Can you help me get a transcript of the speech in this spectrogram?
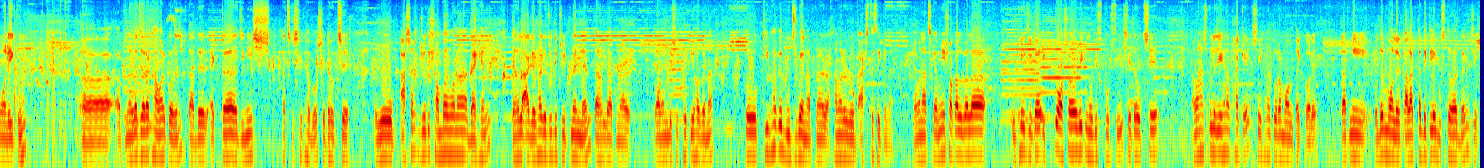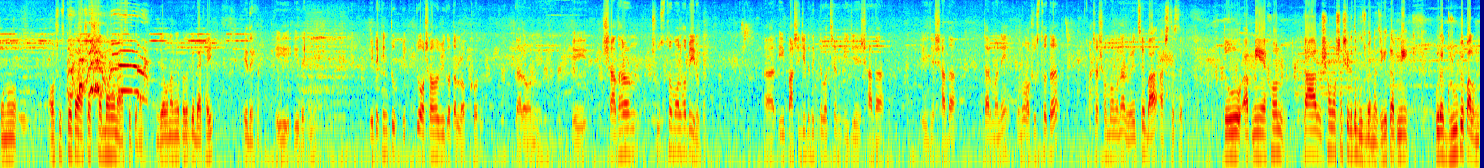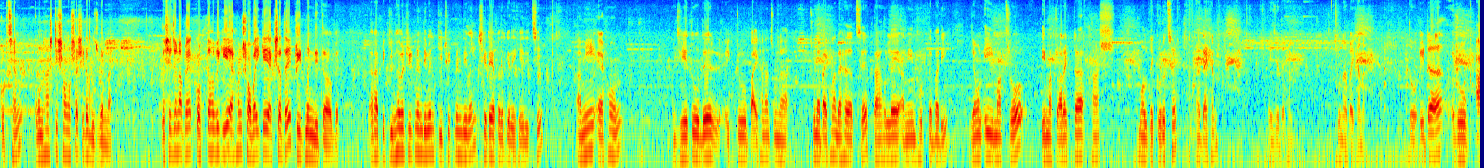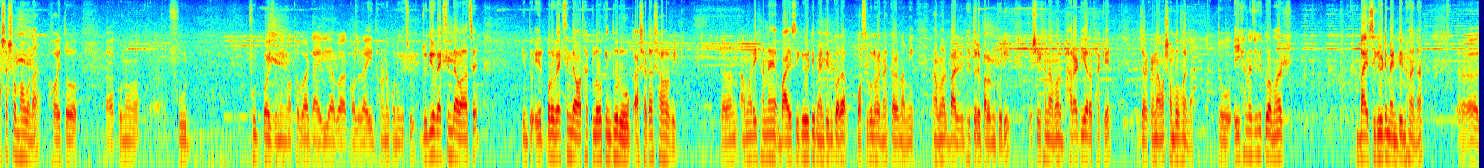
আসসালামু আলাইকুম। আপনারা যারা খামার করেন, তাদের একটা জিনিস আজকে শেখাবো, সেটা হচ্ছে রোগ আসার যদি সম্ভাবনা দেখেন, তাহলে আগে ভাগে যদি ট্রিটমেন্ট নেন, তাহলে আপনার তেমন বেশি ক্ষতি হবে না। তো কীভাবে বুঝবেন আপনার খামারের রোগ আসতেছে কিনা? যেমন আজকে আমি সকালবেলা উঠে যেটা একটু অস্বাভাবিক নোটিস করছি, সেটা হচ্ছে আমার হাঁসগুলো যেখানে থাকে, সেখানে তোরা মল ত্যাগ করে। তা আপনি ওদের মলের কালারটা দেখলেই বুঝতে পারবেন যে কোনো অসুস্থতা আসার সম্ভাবনা আছে কিনা। যেমন আমি আপনাদেরকে দেখাই এ দেখেন, এই এই দেখেন। এটা কিন্তু একটু অস্বাভাবিকতার লক্ষণ, কারণ এই সাধারণ সুস্থ মল হবে এরকম। আর এই পাশে যেটা দেখতে পাচ্ছেন, এই যে সাদা, এই যে সাদা, তার মানে কোনো অসুস্থতা আসার সম্ভাবনা রয়েছে বা আসতেছে। তো আপনি এখন কার সমস্যা সেটা তো বুঝবেন না। যেহেতু আপনি পুরো গ্রুপে পালন করছেন কোন হাঁসটির সমস্যা সেটা বুঝবেন না। তো সেজন্য আপনাকে করতে হবে কি এখন সবাইকে একসাথে ট্রিটমেন্ট দিতে হবে। আর আপনি কীভাবে ট্রিটমেন্ট দিবেন কী ট্রিটমেন্ট দিবেন সেটাই আপনাদেরকে দেখিয়ে দিচ্ছি। আমি এখন যেহেতু ওদের একটু পায়খানা চুনা চুনা পায়খানা দেখা যাচ্ছে তাহলে আমি ধরতে পারি। যেমন এই মাত্র এই মাত্র আরেকটা হাঁস মলত্যাগ করেছে। আহ, দেখেন। এই যে দেখেন। চুনা পায়খানা। তো এটা রোগ আসার সম্ভাবনা, হয়তো কোনো ফুড ফুড পয়জনিং অথবা ডায়রিয়া বা কলেরা এই ধরনের কোনো কিছু। যদিও ভ্যাকসিন দেওয়া আছে, কিন্তু এরপরও ভ্যাকসিন দেওয়া থাকলেও কিন্তু রোগ আসাটা স্বাভাবিক। কারণ আমার এখানে বায়োসিকিউরিটি মেনটেন করা পসিবল হয় না, কারণ আমি আমার বাড়ির ভেতরে পালন করি। তো সেইখানে আমার ভাড়াটিয়ারা থাকে, যার কারণে আমার সম্ভব হয় না। তো এইখানে যেহেতু আমার বায়োসিকিউরিটি মেনটেন হয় না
